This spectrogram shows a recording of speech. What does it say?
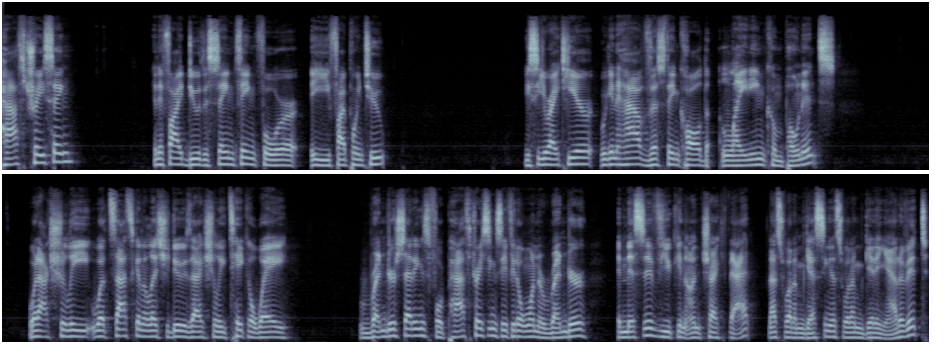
path tracing. And if I do the same thing for a 5.2, you see right here, we're going to have this thing called lighting components. What actually, what that's going to let you do is actually take away render settings for path tracing. So if you don't want to render emissive, you can uncheck that. That's what I'm guessing. That's what I'm getting out of it.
